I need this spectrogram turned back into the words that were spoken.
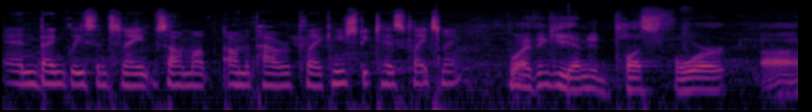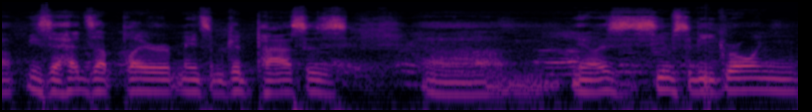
And Ben Gleason tonight saw him up on the power play. Can you speak to his play tonight? Well, I think he ended plus four. Uh, he's a heads up player, made some good passes. Um, you know, he seems to be growing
